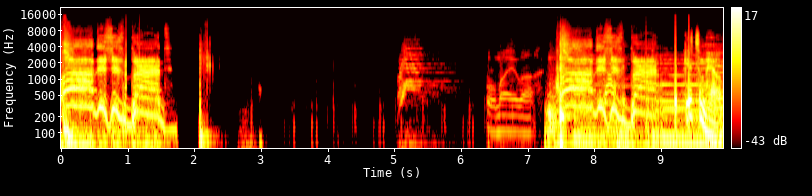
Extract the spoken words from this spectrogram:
Ah, this is bad! お前は Ah, this is bad! Get some help.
